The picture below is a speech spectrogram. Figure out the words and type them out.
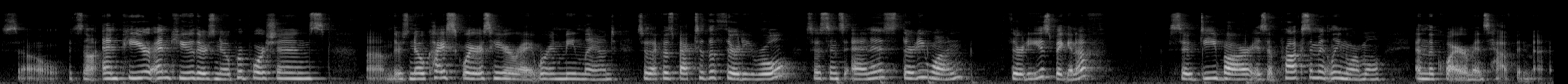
So it's not NP or NQ, there's no proportions. Um, there's no chi-squares here, right? We're in mean land. So that goes back to the 30 rule. So since n is 31, 30 is big enough. So d bar is approximately normal and the requirements have been met.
